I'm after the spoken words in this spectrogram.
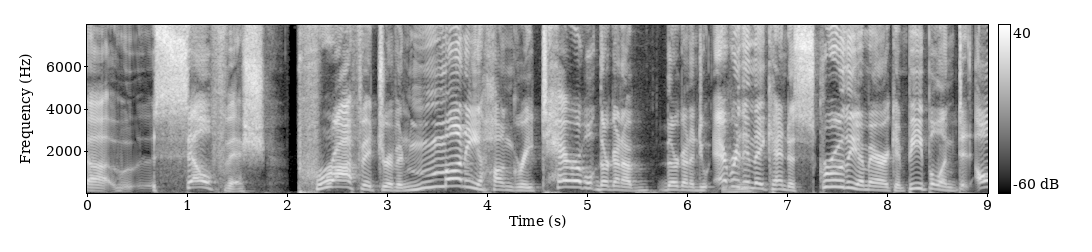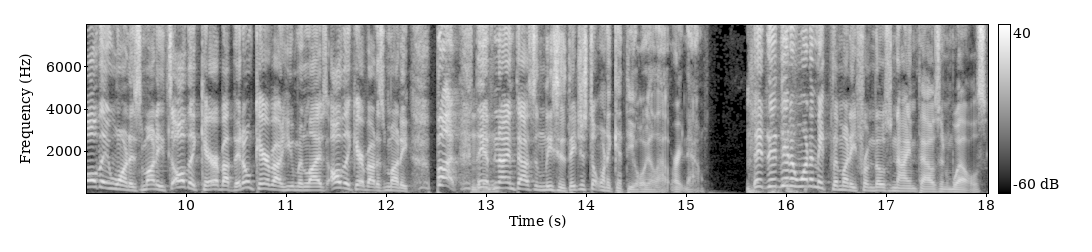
uh, selfish." profit driven money hungry terrible they're gonna they're gonna do everything they can to screw the american people and d- all they want is money it's all they care about they don't care about human lives all they care about is money but they have 9000 leases they just don't want to get the oil out right now they, they, they don't want to make the money from those 9000 wells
